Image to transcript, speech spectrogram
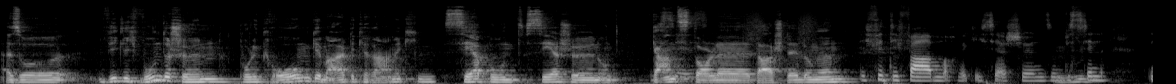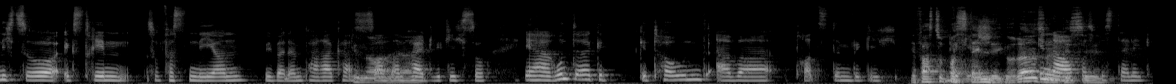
Also wirklich wunderschön, polychrom gemalte Keramiken, sehr bunt, sehr schön und ganz tolle Darstellungen. Ich finde die Farben auch wirklich sehr schön, so ein mhm. bisschen nicht so extrem, so fast neon wie bei den Paracas, genau, sondern ja. halt wirklich so eher heruntergetont, aber trotzdem wirklich. Ja, fast so pastellig, oder? So genau, fast pastellig.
